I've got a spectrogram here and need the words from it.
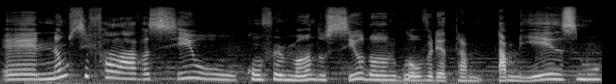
É, não se falava se o confirmando se o Donald Glover ia estar tá mesmo.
